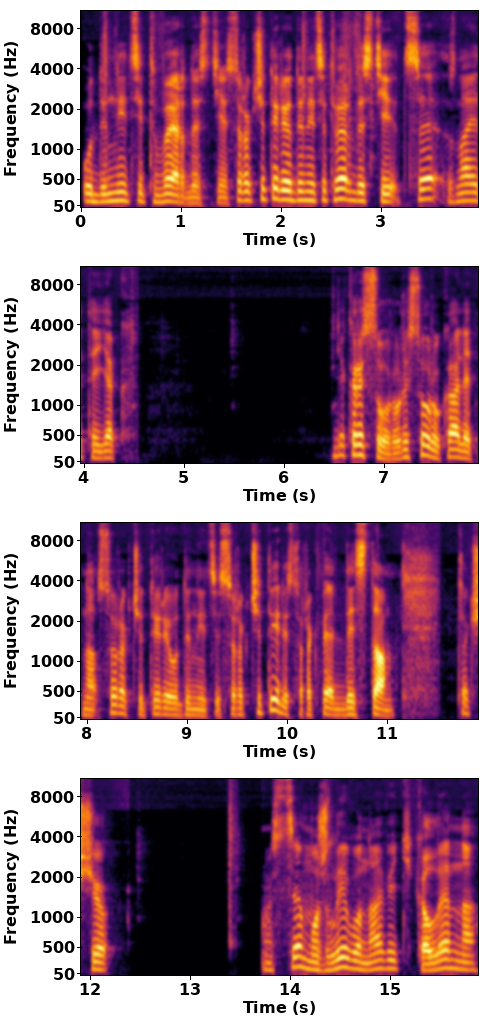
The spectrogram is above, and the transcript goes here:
одиниці твердості. 44 одиниці твердості це, знаєте, як. Як ресору. Ресору калять на 44 одиниці. 44, 45 десь там. Так що, ось це, можливо, навіть каленна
